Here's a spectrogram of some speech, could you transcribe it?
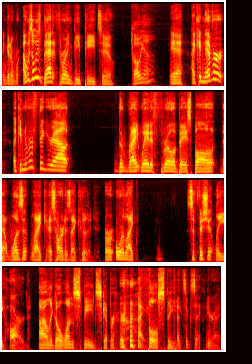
I'm gonna. work. I was always bad at throwing BP too. oh yeah. Yeah, I could never. I could never figure out the right way to throw a baseball that wasn't like as hard as I could, or or like sufficiently hard. I only go one speed, skipper. right. Full speed. That's exactly right.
